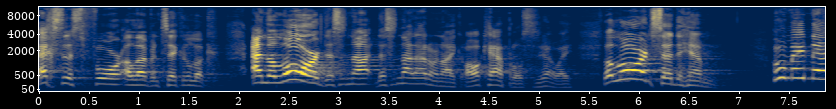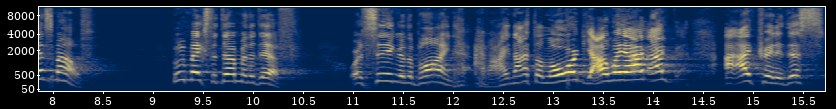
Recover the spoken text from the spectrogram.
Exodus 4 11, take a look. And the Lord, this is not, this is not Adonai, all capitals, Yahweh. The Lord said to him, Who made man's mouth? Who makes the dumb and the deaf? or the seeing or the blind. Am I not the Lord, Yahweh? I, I, I created this.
